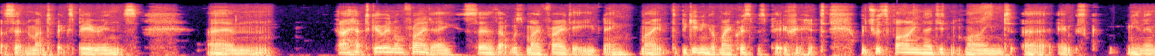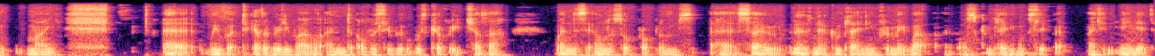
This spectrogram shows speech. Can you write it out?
a certain amount of experience. Um, I had to go in on Friday, so that was my Friday evening, my the beginning of my Christmas period, which was fine. I didn't mind. Uh, it was, you know, my uh, we worked together really well, and obviously we always cover each other when there's illness or problems. Uh, so was no complaining from me. Well, I was complaining obviously, but I didn't mean it.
